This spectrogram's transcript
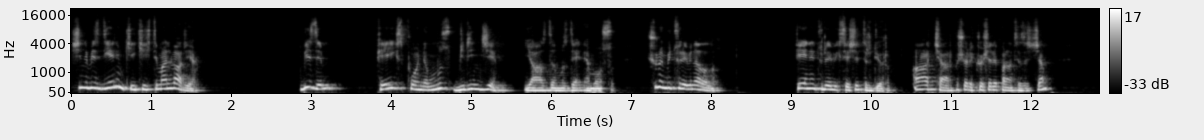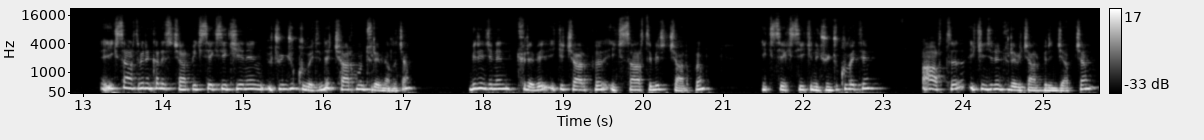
Şimdi biz diyelim ki iki ihtimal var ya. Bizim px polinomumuz birinci yazdığımız denklem olsun. Şunun bir türevini alalım. P'nin türevi x eşittir diyorum. A çarpı şöyle köşeli parantez açacağım. E, x artı 1'in karesi çarpı x eksi 2'nin 3. kuvvetinde çarpımın türevini alacağım. Birincinin türevi 2 çarpı x artı 1 çarpı x eksi 2'nin 3. kuvveti artı ikincinin türevi çarpı birinci yapacağım.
